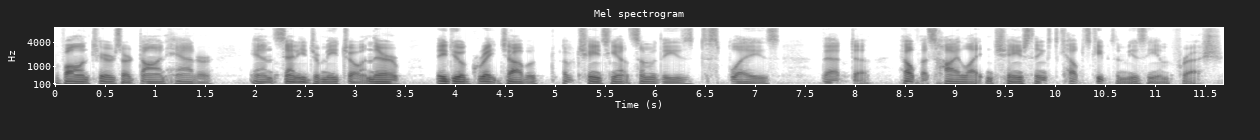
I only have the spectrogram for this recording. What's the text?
volunteers are Don Hatter and Sandy Demetro, and they're they do a great job of, of changing out some of these displays that uh, help us highlight and change things to help keep the museum fresh.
